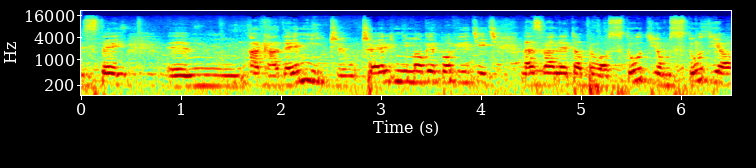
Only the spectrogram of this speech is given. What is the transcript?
y, z tej akademii czy uczelni, mogę powiedzieć. Nazwane to było studium, studio.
